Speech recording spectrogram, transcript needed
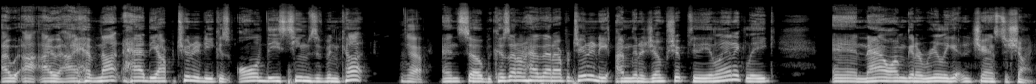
I, I, I have not had the opportunity because all of these teams have been cut. Yeah. And so because I don't have that opportunity, I'm going to jump ship to the Atlantic League. And now I'm going to really get a chance to shine.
